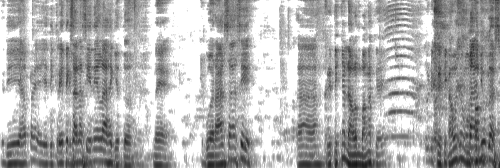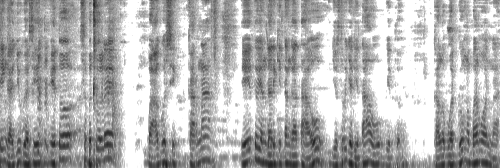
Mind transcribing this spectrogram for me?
di apa ya dikritik sana sini lah gitu nih gua rasa sih eh, Kritiknya dalam banget ya. Lu dikritik apa sih Enggak Pam? juga sih, enggak juga sih. Itu sebetulnya bagus sih karena ya itu yang dari kita nggak tahu justru jadi tahu gitu. Kalau buat gue ngebangun, nah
